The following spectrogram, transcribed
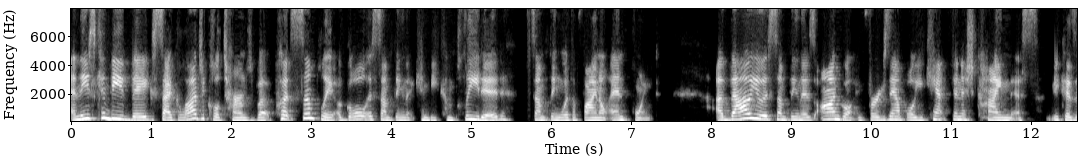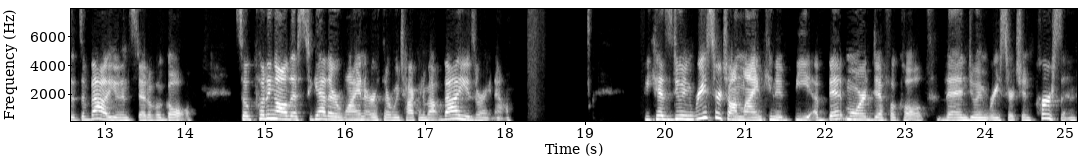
And these can be vague psychological terms, but put simply, a goal is something that can be completed, something with a final endpoint. A value is something that is ongoing. For example, you can't finish kindness because it's a value instead of a goal. So putting all this together, why on earth are we talking about values right now? Because doing research online can be a bit more difficult than doing research in person.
